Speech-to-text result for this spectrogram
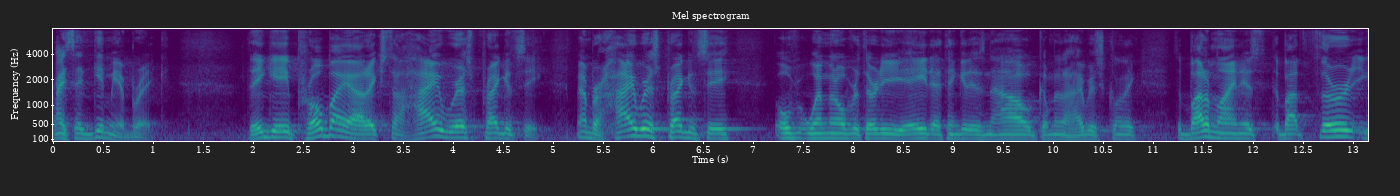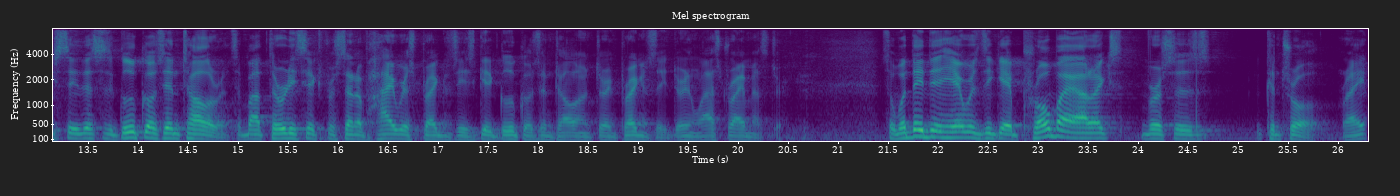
I said, give me a break. They gave probiotics to high risk pregnancy. Remember, high risk pregnancy, over, women over 38, I think it is now, coming to the high risk clinic. The bottom line is about 30, you see, this is glucose intolerance. About 36% of high risk pregnancies get glucose intolerance during pregnancy, during the last trimester. So what they did here was they gave probiotics versus control, right?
